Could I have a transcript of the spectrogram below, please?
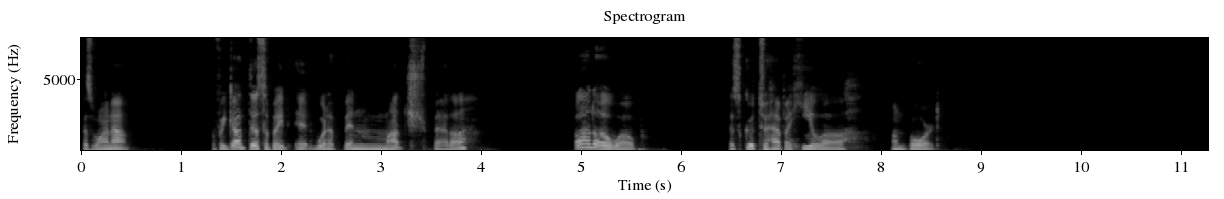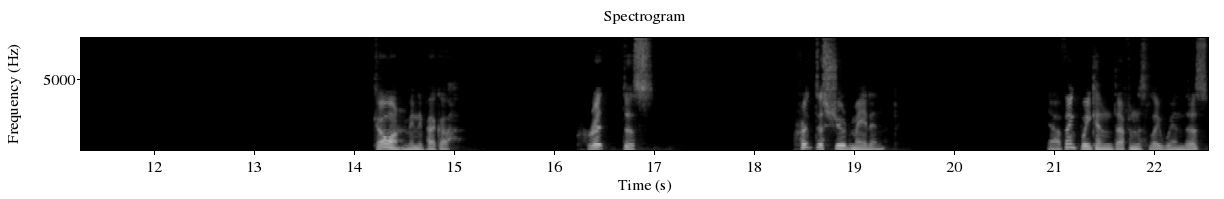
Because why not? If we got Dissipate, it would have been much better. But oh well. It's good to have a healer on board. Go on, Mini P.E.K.K.A. Crit this. Crit the Shield Maiden. Yeah, I think we can definitely win this.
